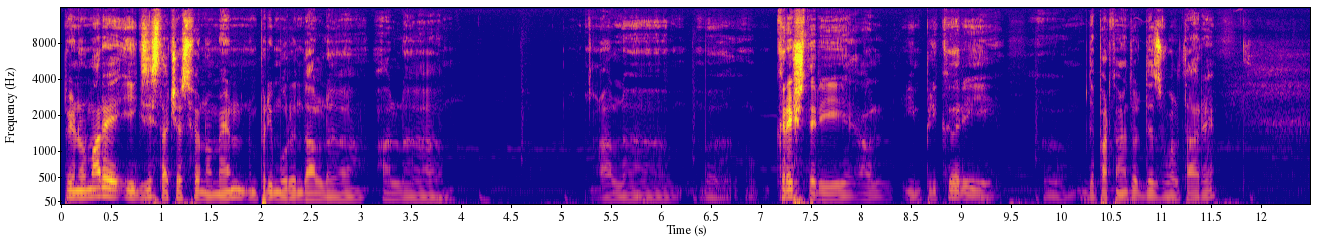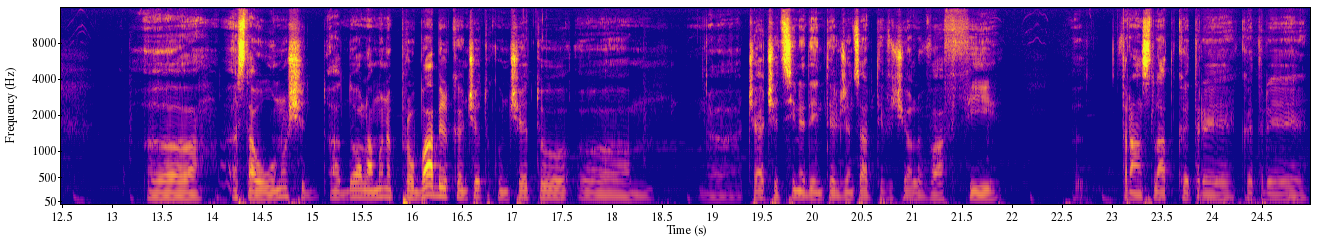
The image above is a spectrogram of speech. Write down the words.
prin urmare, există acest fenomen, în primul rând, al, uh, al, uh, al uh, creșterii, al implicării uh, Departamentului de Dezvoltare. Uh, Asta unul și a doua la mână, probabil că încetul cu încetul uh, uh, ceea ce ține de inteligența artificială va fi uh, translat către, către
